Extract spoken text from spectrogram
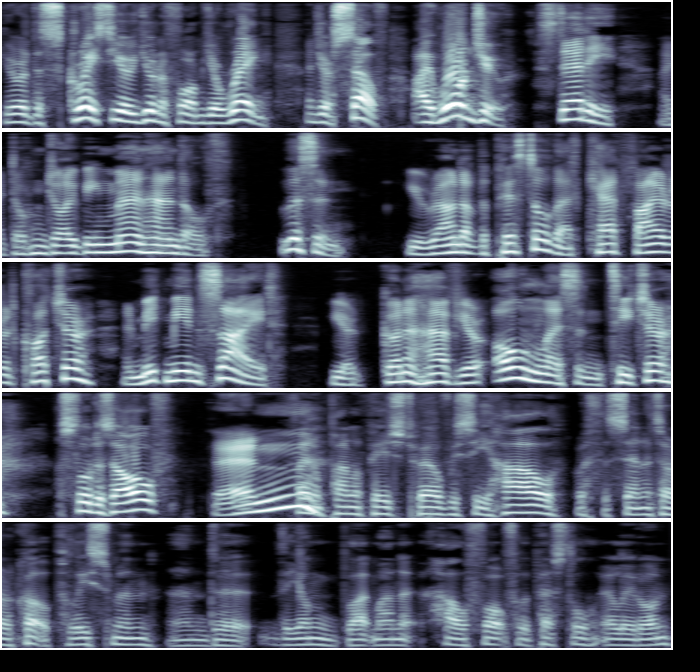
You're a disgrace to your uniform, your ring, and yourself. I warned you! Steady, I don't enjoy being manhandled. Listen, you round up the pistol that cat fired at Clutcher and meet me inside. You're gonna have your own lesson, teacher. A slow dissolve. Then. Final panel, page 12, we see Hal with the senator, a couple of policemen, and uh, the young black man that Hal fought for the pistol earlier on.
